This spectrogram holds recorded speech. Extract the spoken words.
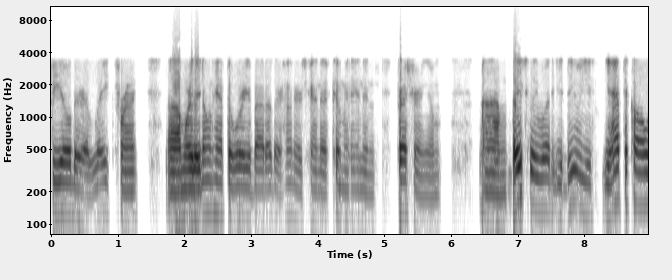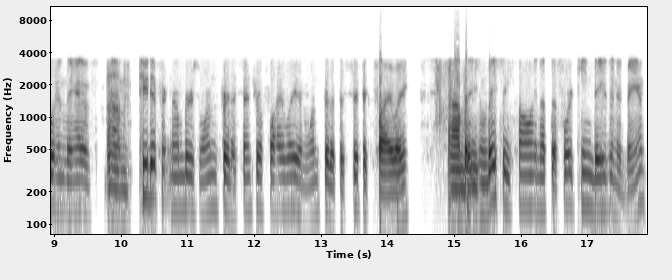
field or a lakefront, um, where they don't have to worry about other hunters kind of coming in and pressuring them. Um, basically, what you do, you you have to call in. They have um, two different numbers, one for the Central Flyway and one for the Pacific Flyway. Um, but you can basically call in up to 14 days in advance.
